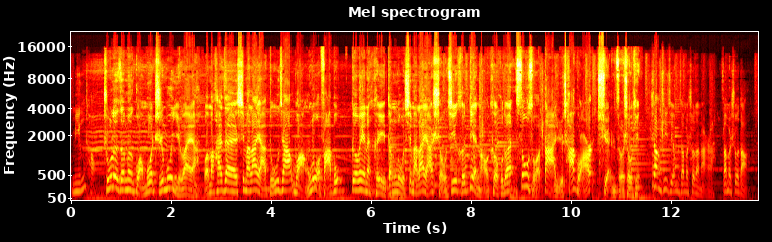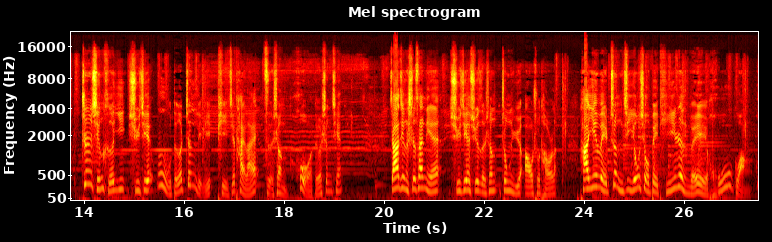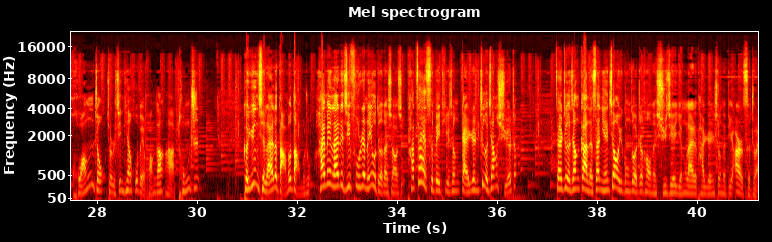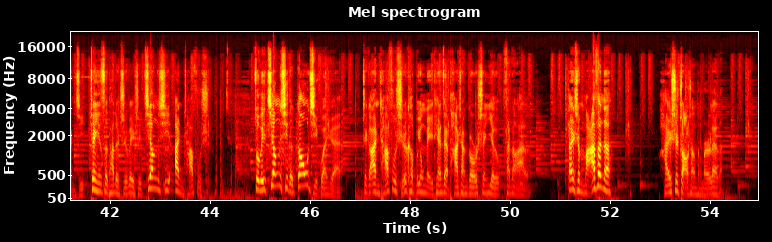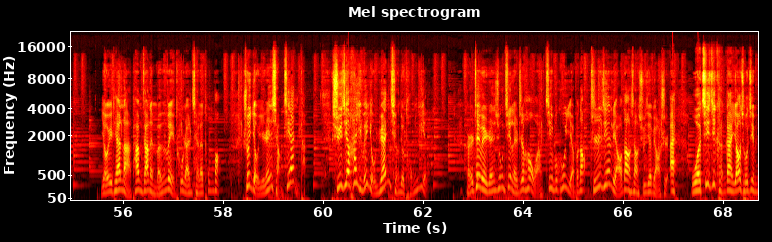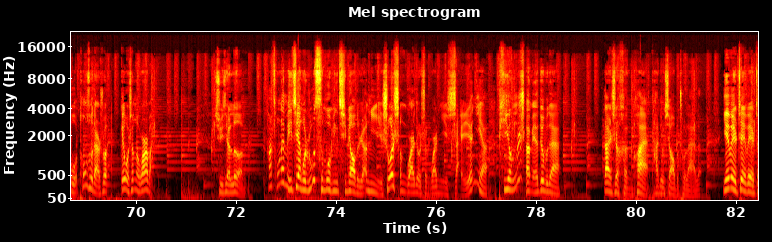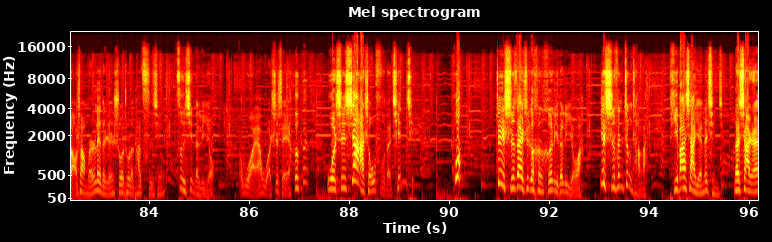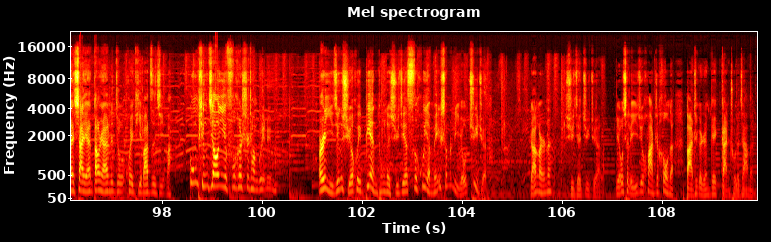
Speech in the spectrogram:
明朝除了咱们广播直播以外啊，我们还在喜马拉雅独家网络发布。各位呢可以登录喜马拉雅手机和电脑客户端，搜索“大禹茶馆”，选择收听。上期节目咱们说到哪儿啊？咱们说到知行合一，须皆悟得真理，否极泰来，子胜获得升迁。嘉靖十三年，徐阶徐子升终于熬出头了。他因为政绩优秀，被提任为湖广黄州，就是今天湖北黄冈啊，同知。可运气来了，挡都挡不住。还没来得及赴任呢，又得到消息，他再次被提升，改任浙江学政。在浙江干了三年教育工作之后呢，徐阶迎来了他人生的第二次转机。这一次，他的职位是江西按察副使。作为江西的高级官员，这个按察副使可不用每天在爬山沟深夜翻档案了。但是麻烦呢？还是找上他门来了。有一天呢，他们家那门卫突然前来通报，说有一人想见他。徐杰还以为有冤情，就同意了。可是这位仁兄进来之后啊，既不哭也不闹，直截了当向徐杰表示：“哎，我积极肯干，要求进步。通俗点说，给我升个官吧。”徐杰乐了，他从来没见过如此莫名其妙的人。你说升官就升官，你谁呀你？凭什么呀？对不对？但是很快他就笑不出来了。因为这位找上门来的人说出了他此行自信的理由，我呀，我是谁呀？我是夏首府的亲戚。嚯，这实在是个很合理的理由啊，也十分正常啊。提拔夏言的亲戚，那夏然夏言当然就会提拔自己嘛。公平交易，符合市场规律嘛。而已经学会变通的徐阶似乎也没什么理由拒绝他。然而呢，徐阶拒绝了，留下了一句话之后呢，把这个人给赶出了家门。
